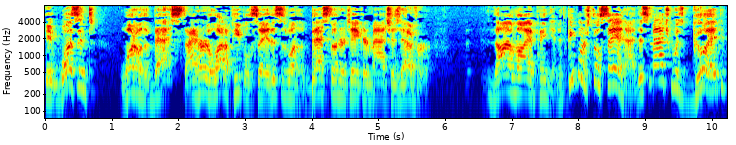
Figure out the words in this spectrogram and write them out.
It wasn't one of the best. I heard a lot of people say this is one of the best Undertaker matches ever. Not in my opinion. And people are still saying that. This match was good.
